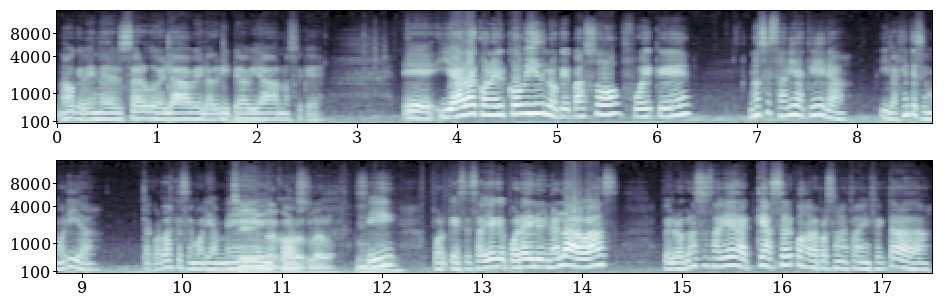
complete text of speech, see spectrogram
¿no? Que viene del cerdo, el ave, la gripe aviar, no sé qué. Eh, y ahora con el COVID lo que pasó fue que no se sabía qué era y la gente se moría. ¿Te acordás que se morían Sí, médicos? me acuerdo, claro. ¿Sí? Porque se sabía que por ahí lo inhalabas, pero lo que no se sabía era qué hacer cuando la persona estaba infectada.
